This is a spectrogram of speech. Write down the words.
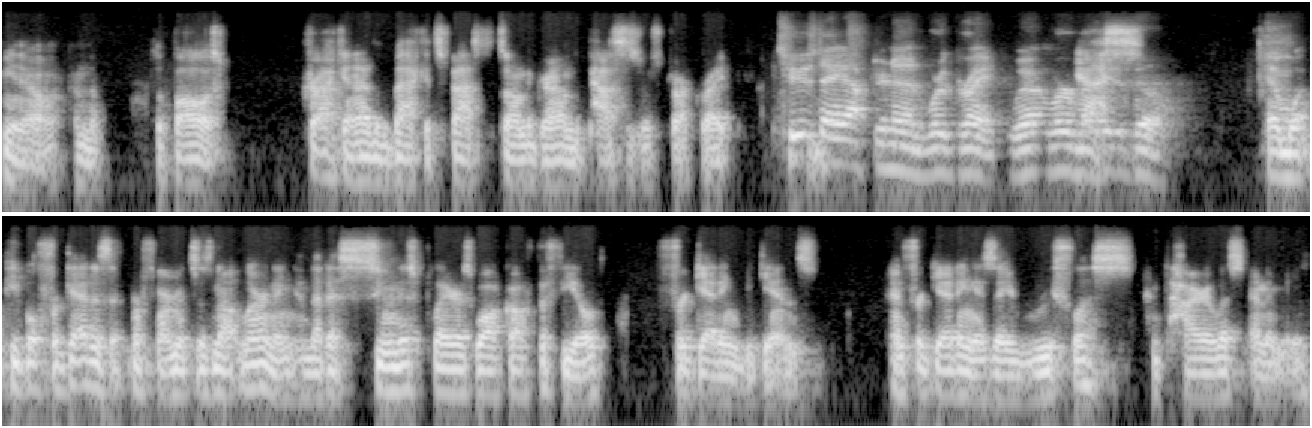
you know, and the, the ball is cracking out of the back. It's fast. It's on the ground. The passes are struck right. Tuesday afternoon, we're great. We're, we're yes. ready to go. And what people forget is that performance is not learning, and that as soon as players walk off the field, forgetting begins. And forgetting is a ruthless and tireless enemy.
